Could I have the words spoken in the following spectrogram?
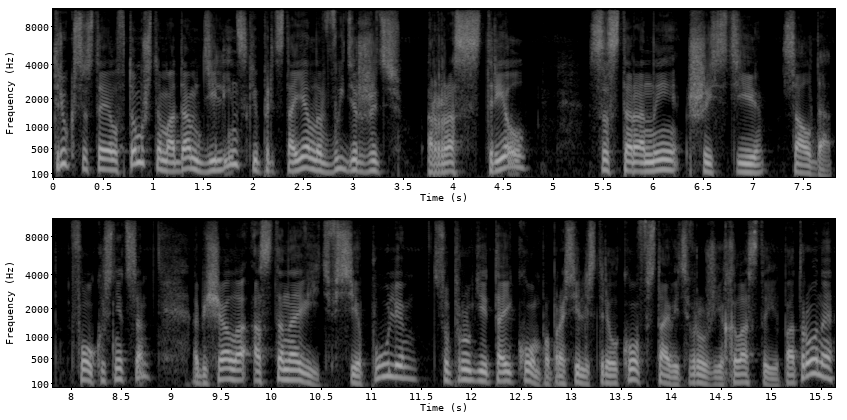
Трюк состоял в том, что мадам Делински предстояло выдержать расстрел со стороны шести солдат. Фокусница обещала остановить все пули. Супруги тайком попросили стрелков вставить в ружье холостые патроны.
